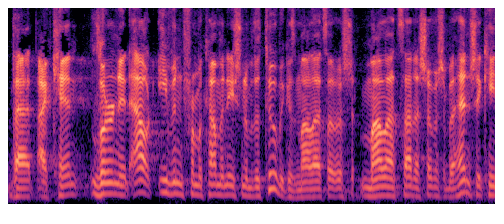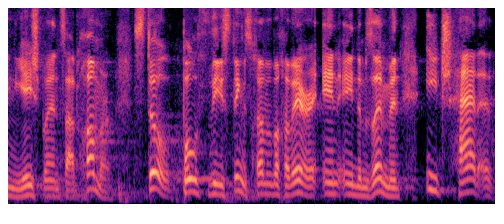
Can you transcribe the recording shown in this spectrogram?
that I can't learn it out even from a combination of the two because Still, both these things, and each had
